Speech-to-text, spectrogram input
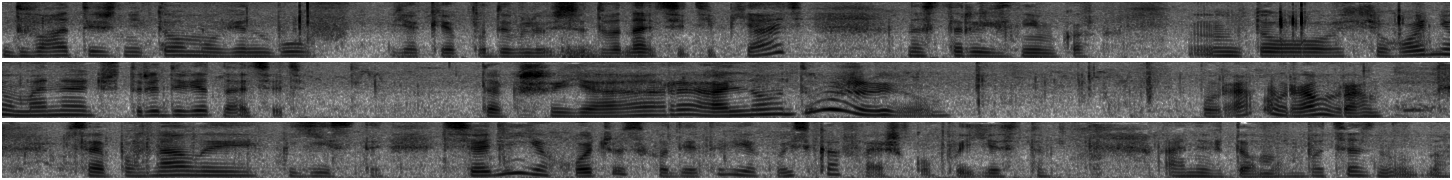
два тижні тому він був, як я подивлюся, 12,5 на старих знімках, то сьогодні у мене 4,19. Так що я реально одужую. Ура, ура, ура! Все, погнали їсти. Сьогодні я хочу сходити в якусь кафешку поїсти, а не вдома, бо це знудно.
